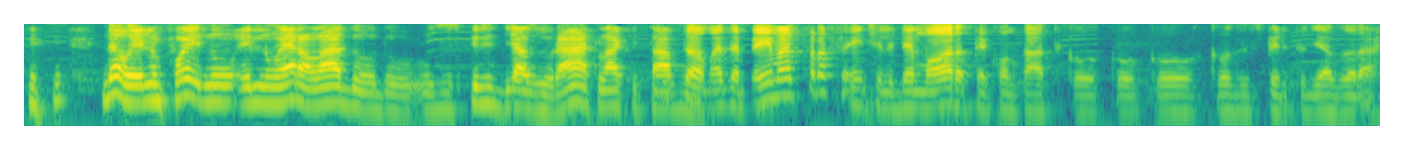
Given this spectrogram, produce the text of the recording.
não, ele não foi. Não, ele não era lá dos do, do, espíritos de Azurat lá que estavam. Então, mas é bem mais pra frente. Ele demora a ter contato com, com, com, com os espíritos de Azurat.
